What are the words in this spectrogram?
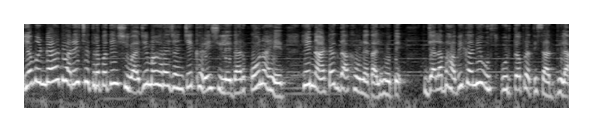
या मंडळाद्वारे छत्रपती शिवाजी महाराजांचे खरे शिलेदार कोण आहेत हे नाटक दाखवण्यात आले होते ज्याला भाविकांनी उत्स्फूर्त प्रतिसाद दिला.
